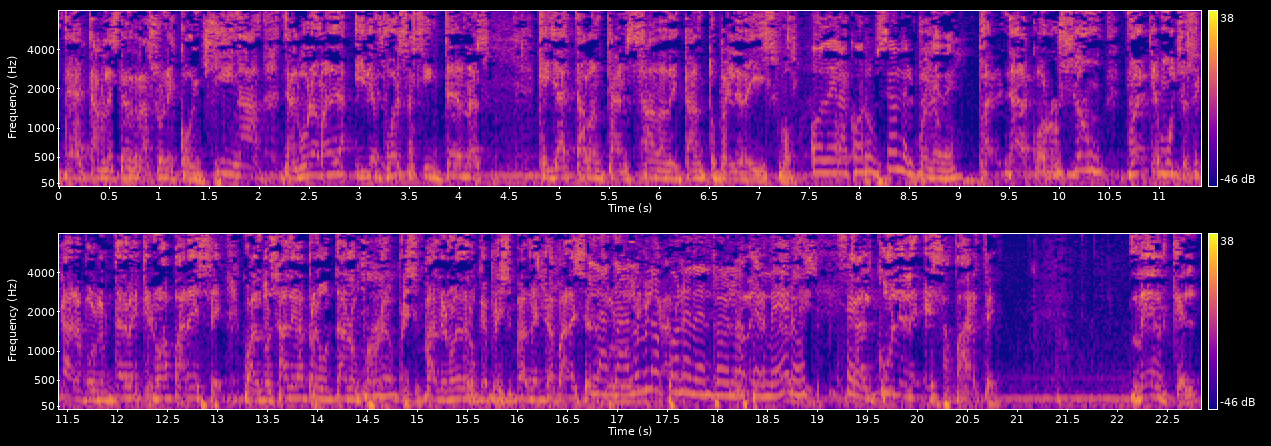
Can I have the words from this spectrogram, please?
de establecer relaciones con China, de alguna manera, y de fuerzas internas que ya estaban cansadas de tanto PLDismo. O de la corrupción del PLD. Pa- La corrupción no es que mucho se cara, porque usted ve que no aparece cuando salen a preguntar los problemas principales, no es de lo que principalmente aparece. el La Gallup lo pone dentro de los ver, primeros. sí, Calcúlele esa parte. Merkel,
